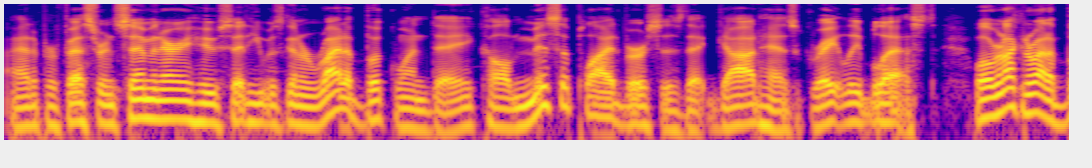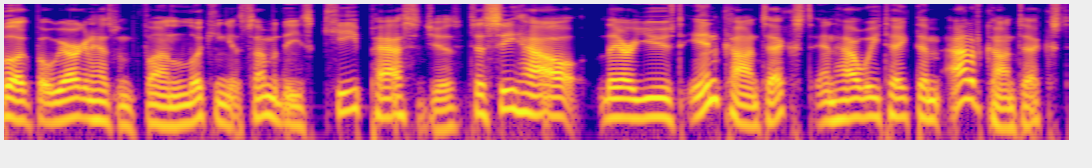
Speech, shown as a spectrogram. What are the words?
I had a professor in seminary who said he was going to write a book one day called Misapplied Verses That God Has Greatly Blessed. Well, we're not going to write a book, but we are going to have some fun looking at some of these key passages to see how they are used in context and how we take them out of context,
